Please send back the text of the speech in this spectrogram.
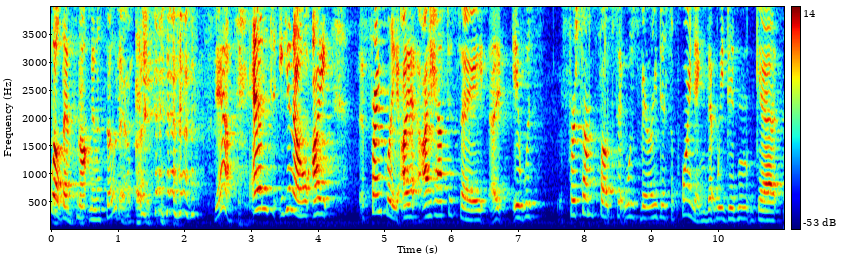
Well, that's not Minnesota. Yeah, and you know, I frankly, I, I have to say, it was for some folks, it was very disappointing that we didn't get,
